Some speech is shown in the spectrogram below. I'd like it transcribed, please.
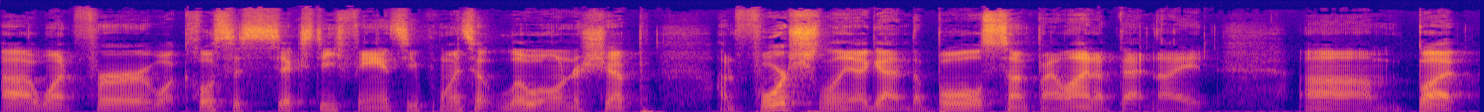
Uh, went for what close to sixty fancy points at low ownership. Unfortunately, again the Bulls sunk my lineup that night, um, but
